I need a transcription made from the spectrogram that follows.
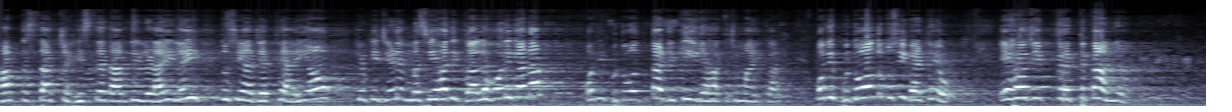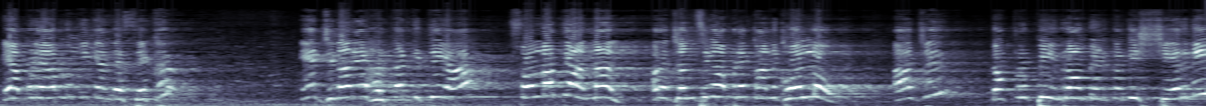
ਹੱਕ ਸੱਚ ਹਿੱਸੇਦਾਰ ਦੀ ਲੜਾਈ ਲਈ ਤੁਸੀਂ ਅੱਜ ਇੱਥੇ ਆਈ ਹੋ, ਕਿਉਂਕਿ ਜਿਹੜੇ ਮਸੀਹਾ ਦੀ ਗੱਲ ਹੋ ਰਹੀ ਹੈ ਨਾ, ਉਹਦੀ ਬਦੌਲਤ ਤੁਹਾਡੀ ਧੀ ਦੇ ਹੱਕ 'ਚ ਮਾਈਕ ਆ। ਉਹਦੀ ਬਦੌਲਤ ਤੁਸੀਂ ਬੈਠੇ ਹੋ। ਇਹੋ ਜਿਹੇ ਕ੍ਰਿਤਕਨ ਇਹ ਆਪਣੇ ਆਪ ਨੂੰ ਕੀ ਕਹਿੰਦੇ ਸਿੱਖ? ਇਹ ਜਿਨ੍ਹਾਂ ਨੇ ਹਰਕਤ ਕੀਤੀ ਆ, ਸੁਣ ਲਓ ਧਿਆਨ ਨਾਲ, ਔਰ ਏਜੰਸੀਆਂ ਆਪਣੇ ਕੰਨ ਖੋਲ ਲਓ। ਅੱਜ ਡਾਕਟਰ ਭੀਮ ਰਾਓ ਅੰਬੇਡਕਰ ਦੀ ਸ਼ੇਰਨੀ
